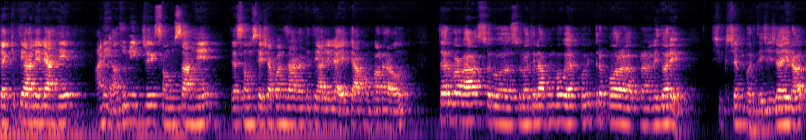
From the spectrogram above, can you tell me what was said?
त्या किती आलेल्या आहेत? आणि अजून एक जी संस्था आहे त्या संस्थेच्या पण जागा किती आलेल्या आहेत त्या आपण बघणार आहोत. तर बघा सुरू सुरुवातीला आपण बघूयात पवित्र प्रणालीद्वारे शिक्षक भरतीची जाहिरात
